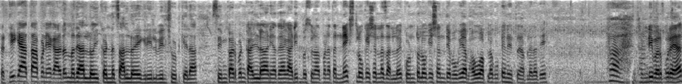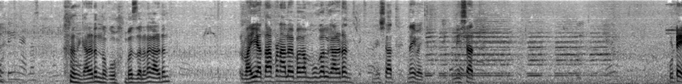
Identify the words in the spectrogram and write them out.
तर ठीक आहे आता आपण या गार्डनमध्ये आलो इकडनं चाललो एक रील विल शूट केला सिम कार्ड पण काढलं आणि आता या गाडीत बसून आपण आता नेक्स्ट लोकेशनला चाललो आहे कोणतं लोकेशन ते बघूया. भाऊ आपला कुठे नेतोय आपल्याला ते? हा थंडी भरपूर आहे यार. गार्डन नको. बस झालं ना गार्डन भाई आता आपण आलोय बघा मुघल गार्डन निषाद. नाही भाई निषाद. कुठे?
